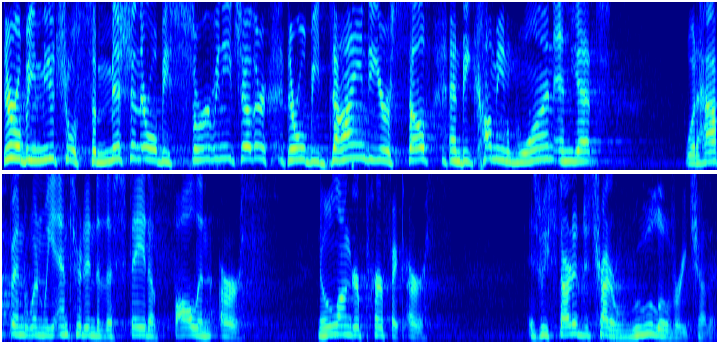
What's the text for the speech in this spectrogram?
There will be mutual submission. There will be serving each other. There will be dying to yourself and becoming one. And yet, what happened when we entered into the state of fallen earth, no longer perfect earth, is we started to try to rule over each other.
